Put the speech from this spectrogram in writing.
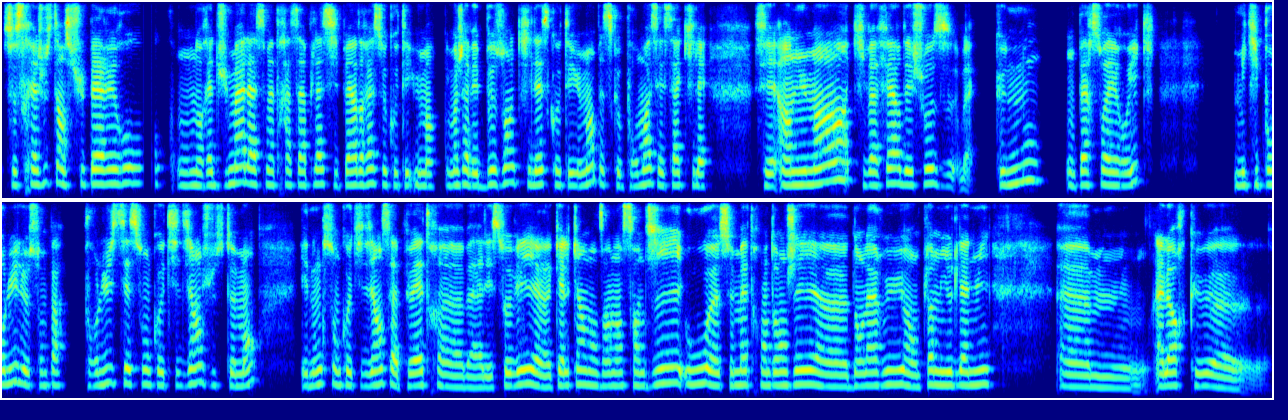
ce serait juste un super héros. On aurait du mal à se mettre à sa place, il perdrait ce côté humain. Moi, j'avais besoin qu'il ait ce côté humain parce que pour moi, c'est ça qu'il est. C'est un humain qui va faire des choses, bah, que nous, on perçoit héroïques, mais qui pour lui le sont pas. Pour lui, c'est son quotidien justement et donc son quotidien, ça peut être, heu, bah, aller sauver, heu, quelqu'un dans un incendie ou heu, se mettre en danger, dans la rue en plein milieu de la nuit, alors que,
